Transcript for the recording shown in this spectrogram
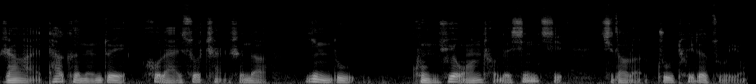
然而，他可能对后来所产生的印度孔雀王朝的兴起起到了助推的作用。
